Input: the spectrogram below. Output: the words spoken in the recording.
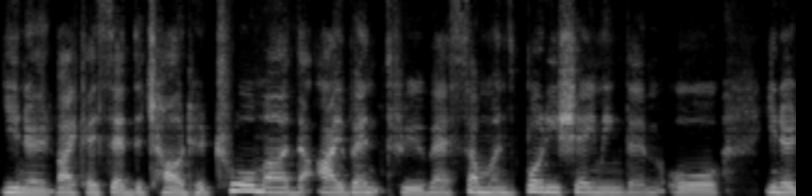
you know, like I said, the childhood trauma that I went through where someone's body shaming them or, you know,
